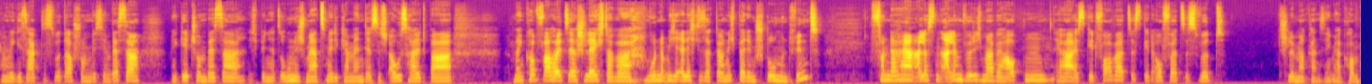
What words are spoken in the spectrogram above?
Und wie gesagt, es wird auch schon ein bisschen besser. Mir geht schon besser. Ich bin jetzt ohne Schmerzmedikamente. Es ist aushaltbar. Mein Kopf war heute sehr schlecht, aber wundert mich ehrlich gesagt auch nicht bei dem Sturm und Wind. Von daher, alles in allem würde ich mal behaupten, ja, es geht vorwärts, es geht aufwärts, es wird Schlimmer kann es nicht mehr kommen.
